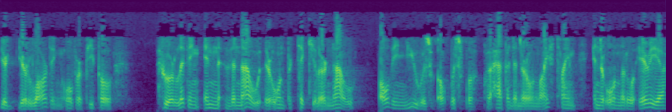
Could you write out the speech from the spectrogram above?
you're you're lording over people who are living in the now, their own particular now. All they knew was, was what happened in their own lifetime, in their own little area,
